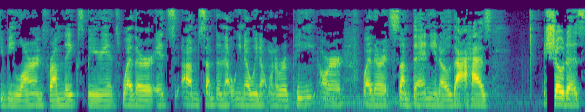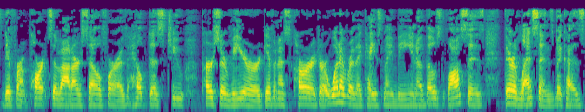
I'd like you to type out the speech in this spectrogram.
to be learned from the experience, whether it's um, something that we know we don't want to repeat or whether it's something, you know, that has showed us different parts about ourselves or have helped us to persevere or given us courage or whatever the case may be. You know, those losses, they're lessons because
